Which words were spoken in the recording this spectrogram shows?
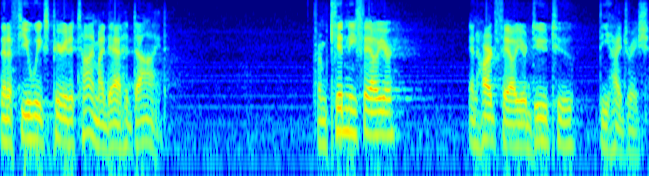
than a few weeks' period of time, my dad had died from kidney failure and heart failure due to dehydration.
